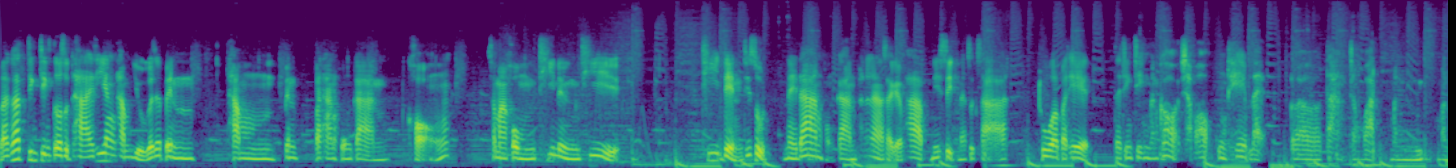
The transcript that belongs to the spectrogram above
แล้วก็จริง ๆ ตัวสุดท้ายที่ยังทำอยู่ก็จะเป็นทำเป็นประธานโครงการของสมาคมที่หนึ่งที่ที่เด่นที่สุดในด้านของการพัฒนาศักยภาพนิสิตนักศึกษาทั่วประเทศ แต่จริง ๆ มันก็เฉพาะกรุงเทพแหละต่างจังหวัดมันมัน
